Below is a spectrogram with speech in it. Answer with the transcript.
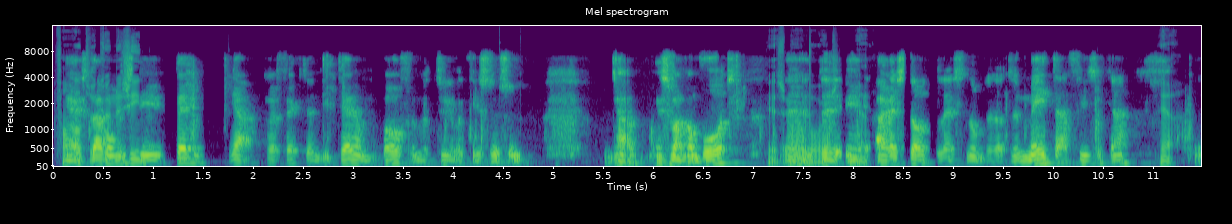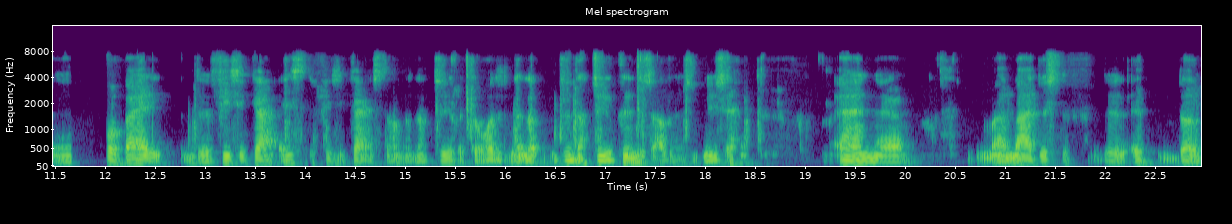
Van wat we kunnen zien. Term, ja, perfect. En die term bovennatuurlijk is dus een, nou, is maar een woord. Eh, woord de, ja. Aristoteles noemde dat de metafysica. Ja. Uh, voorbij de fysica is. De fysica is dan de natuurlijke orde, de, de natuurkunde zouden we nu zeggen. En, uh, maar, maar dus de, de, de,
